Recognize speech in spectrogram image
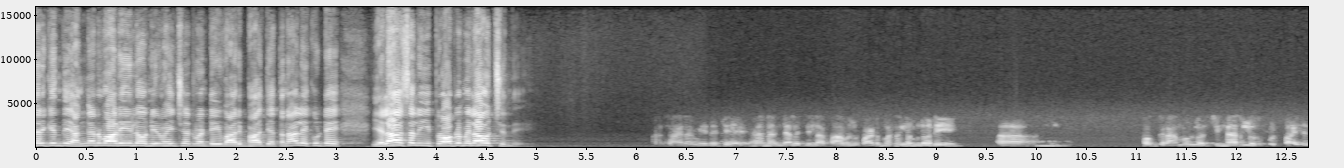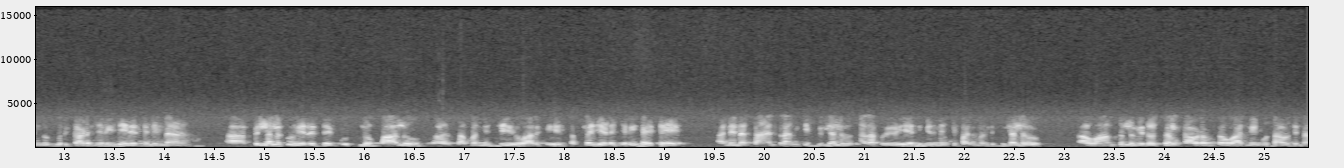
జరిగింది? అంగన్వాడీలో నిర్వహించేటువంటి వారి బాధ్యతనా? లేకుంటే ఎలా అసలు ఈ ప్రాబ్లం ఎలా వచ్చింది? సాయిరాం ఏదైతే ఆ, నంద్యాల జిల్లా పాములపాడు మండలంలోని ఒక గ్రామంలో చిన్నారులు ఫుడ్ పాయిజన్కు గురి కావడం జరిగింది. ఏదైతే నిన్న పిల్లలకు ఏదైతే గుడ్లు పాలు సంబంధించి వారికి సప్లై చేయడం జరిగింది. అయితే నిన్న సాయంత్రానికి పిల్లలు దాదాపు ఎనిమిది నుంచి పది మంది పిల్లలు వాంతులు విరోచనాలు కావడంతో వారిని హుటాహుటిన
